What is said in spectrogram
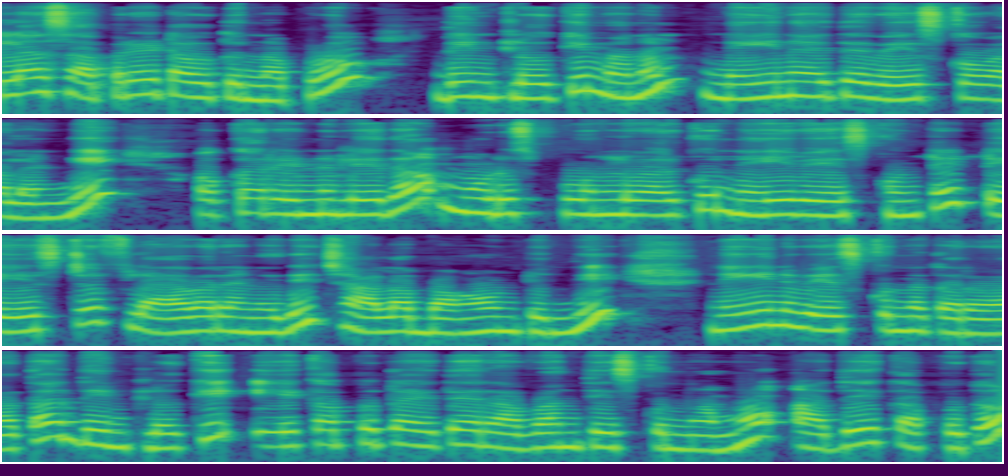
ఇలా సపరేట్ అవుతున్నప్పుడు దీంట్లోకి మనం నెయ్యిని అయితే వేసుకోవాలండి. ఒక రెండు లేదా మూడు స్పూన్ల వరకు నెయ్యి వేసుకుంటే టేస్ట్ ఫ్లేవర్ అనేది చాలా బాగుంటుంది. నెయ్యిని వేసుకున్న తర్వాత దీంట్లోకి ఏ కప్పుతో అయితే రవ్వను తీసుకున్నామో అదే కప్పుతో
